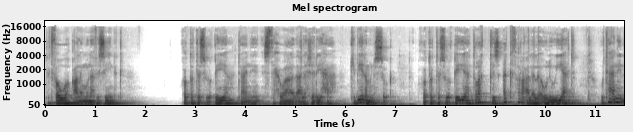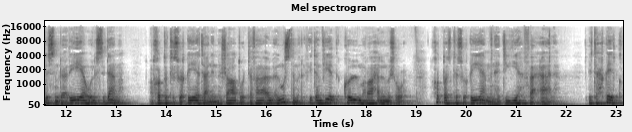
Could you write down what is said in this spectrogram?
تتفوق على منافسينك. الخطة التسويقية تعني استحواذ على شريحة كبيرة من السوق. الخطة التسويقية تركز أكثر على الأولويات وتعني الاستمرارية والاستدامة. الخطة التسويقية تعني النشاط والتفاعل المستمر في تنفيذ كل مراحل المشروع. الخطة التسويقية منهجية فعالة لتحقيق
